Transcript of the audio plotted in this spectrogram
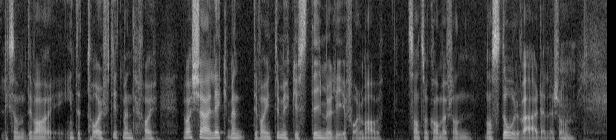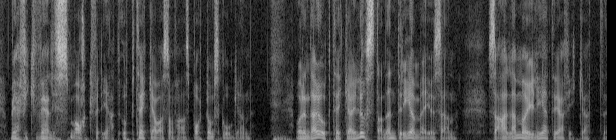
liksom, det var inte torftigt men det var, ju- det var kärlek men det var inte mycket stimuli i form av sånt som kommer från någon stor värld eller så. Mm. Men jag fick väldigt smak för det, att upptäcka vad som fanns bortom skogen. Och den där upptäckarlustan, den drev mig ju sen. Så alla möjligheter jag fick att, eh,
